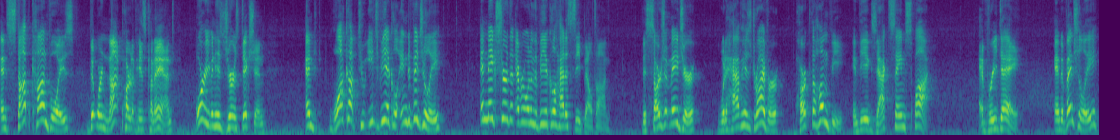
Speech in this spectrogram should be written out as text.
and stop convoys that were not part of his command or even his jurisdiction and walk up to each vehicle individually and make sure that everyone in the vehicle had a seatbelt on. This sergeant major would have his driver park the Humvee in the exact same spot every day. And eventually,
